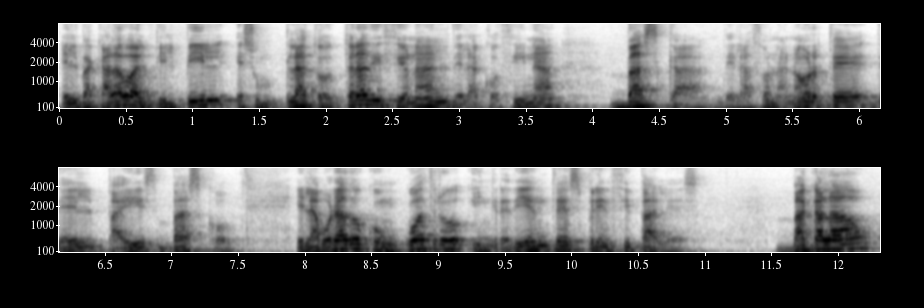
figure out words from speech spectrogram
El bacalao al pilpil es un plato tradicional de la cocina vasca, de la zona norte del país vasco, elaborado con cuatro ingredientes principales. Bacalao,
